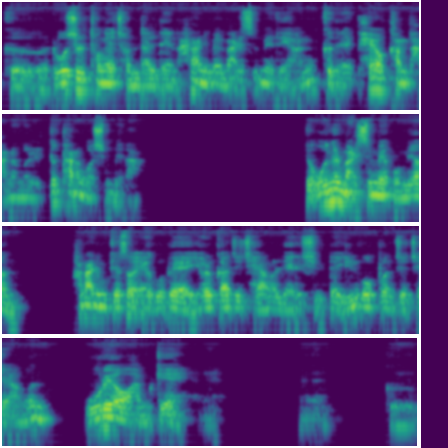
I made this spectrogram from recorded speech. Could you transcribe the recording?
그 롯을 통해 전달된 하나님의 말씀에 대한 그들의 폐역한 반응을 뜻하는 것입니다. 오늘 말씀에 보면 하나님께서 애굽에 열 가지 재앙을 내리실 때 일곱 번째 재앙은 우레와 함께 그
